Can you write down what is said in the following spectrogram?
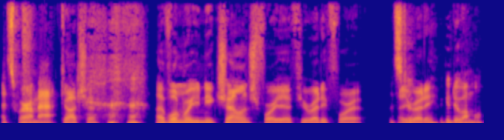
that's where I'm at. Gotcha. I have one more unique challenge for you if you're ready for it. Let's Are you it. ready? We can do one more.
